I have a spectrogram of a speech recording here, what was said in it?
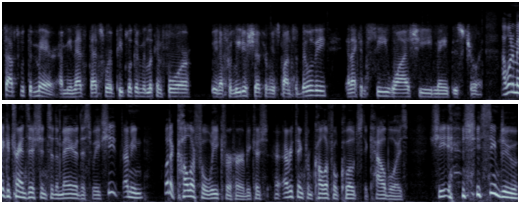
stops with the mayor. I mean, that's that's where people are going to be looking for you know, for leadership and responsibility, and I can see why she made this choice. I want to make a transition to the mayor this week. She, I mean, what a colorful week for her because everything from colorful quotes to cowboys. She she seemed to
